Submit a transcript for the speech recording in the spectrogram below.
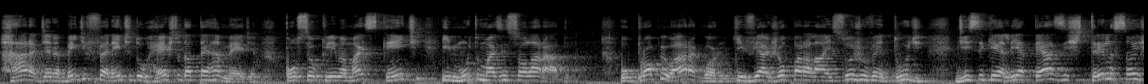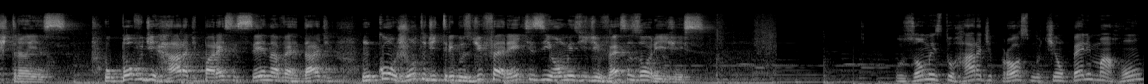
Harad era bem diferente do resto da Terra-média, com seu clima mais quente e muito mais ensolarado. O próprio Aragorn, que viajou para lá em sua juventude, disse que ali até as estrelas são estranhas. O povo de Harad parece ser, na verdade, um conjunto de tribos diferentes e homens de diversas origens. Os homens do Harad próximo tinham pele marrom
